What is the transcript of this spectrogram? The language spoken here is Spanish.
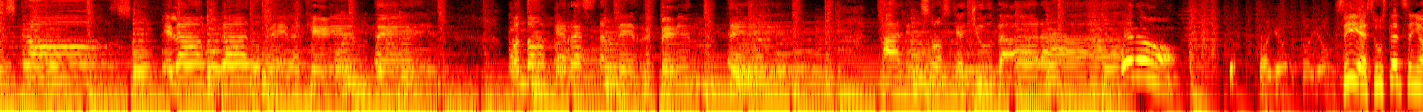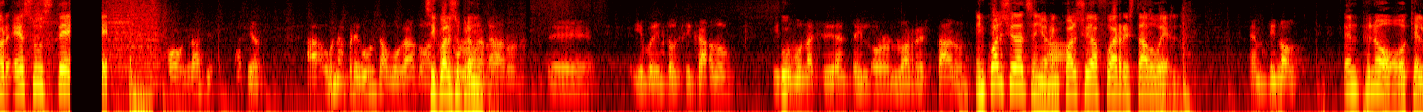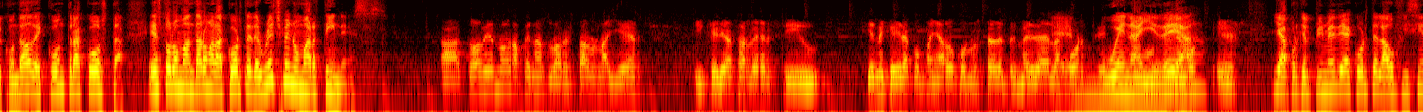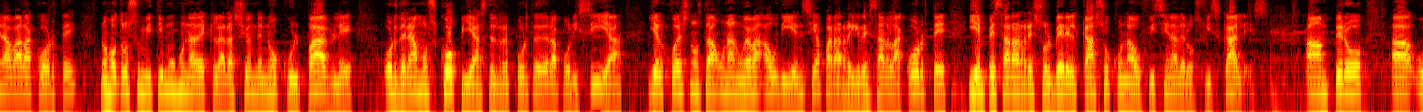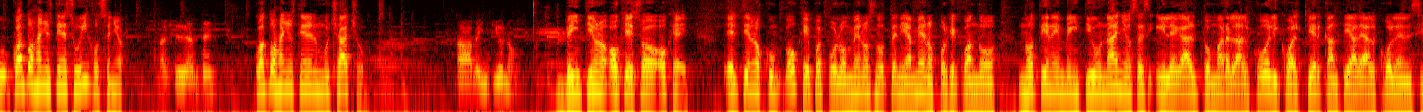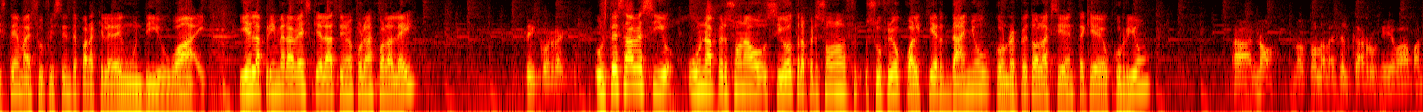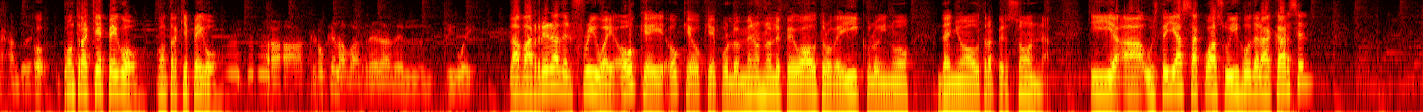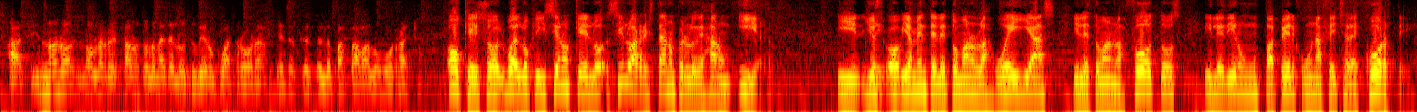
Alex Cross, el abogado de la gente. Cuando te arrestan de repente, Alex Cross te ayudará. Bueno. ¿Soy yo? ¿Soy yo? Sí, es usted, señor, es usted. Oh, gracias, gracias. Ah, una pregunta, abogado. Sí, ¿cuál es su pregunta? agarraron, eh, iba intoxicado y Uh. tuvo un accidente y lo, lo arrestaron ¿En cuál ciudad, señor? ¿En Ah. cuál ciudad fue arrestado él? en Pinol. En Pinot, que el condado de Contra Costa. ¿Esto lo mandaron a la corte de Richmond o Martínez? Ah, todavía no, apenas lo arrestaron ayer y quería saber si tiene que ir acompañado con usted el primer día de la Eh, corte. buena idea. que- Ya, porque el primer día de corte la oficina va a la corte, nosotros sometimos una declaración de no culpable, ordenamos copias del reporte de la policía y el juez nos da una nueva audiencia para regresar a la corte y empezar a resolver el caso con la oficina de los fiscales. Ah, pero, ah, u- ¿cuántos años tiene su hijo, señor? un accidente ¿Cuántos años tiene el muchacho? a 21. 21, ok, so, ok. Él tiene los, ok, pues por lo menos no tenía menos, porque cuando no tienen 21 años es ilegal tomar el alcohol y cualquier cantidad de alcohol en el sistema es suficiente para que le den un DUI. ¿Y es la primera vez que él ha tenido problemas con la ley? Sí, correcto. ¿Usted sabe si una persona o si otra persona sufrió cualquier daño con respecto al accidente que ocurrió? Ah, no, no solamente el carro que llevaba manejando. él. O- ¿Contra qué pegó? ¿Contra qué pegó? Ah, creo que la barrera del freeway. La barrera del freeway. Ok, ok, ok. Por lo menos no le pegó a otro vehículo y no dañó a otra persona. ¿Y ah, usted ya sacó a su hijo de la cárcel? Ah, sí, no, no, no le arrestaron, solamente lo tuvieron cuatro horas mientras que se le pasaba lo borracho. Ok, so, bueno, lo que hicieron es que lo, sí lo arrestaron, pero lo dejaron ir. Y ellos Sí. obviamente le tomaron las huellas y le tomaron las fotos y le dieron un papel con una fecha de corte.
